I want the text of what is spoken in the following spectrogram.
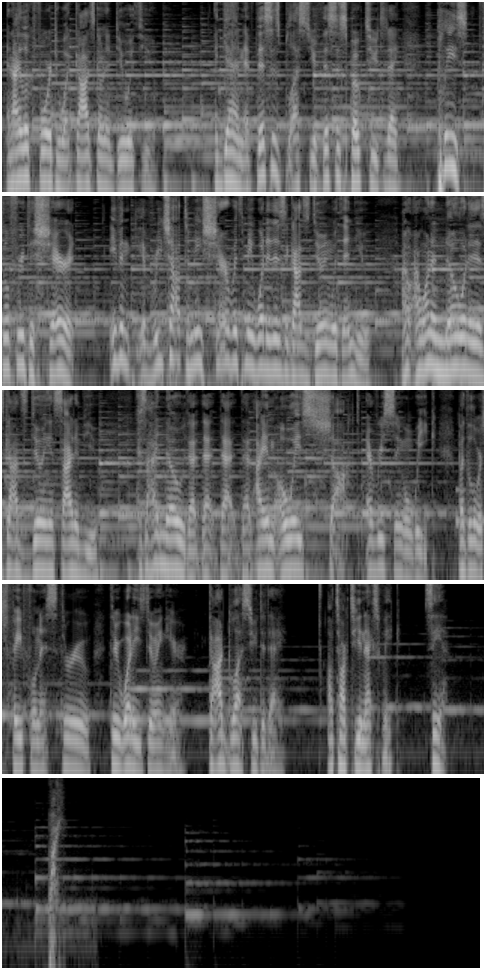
And I look forward to what God's going to do with you. Again, if this has blessed you, if this has spoke to you today, please feel free to share it. Even reach out to me, share with me what it is that God's doing within you. I, I want to know what it is God's doing inside of you because I know that that that that I am always shocked every single week by the Lord's faithfulness through through what He's doing here. God bless you today. I'll talk to you next week. See ya.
